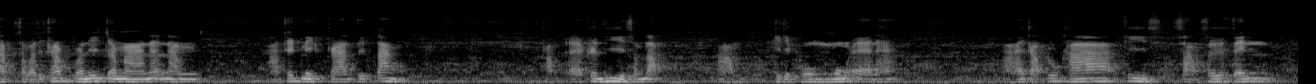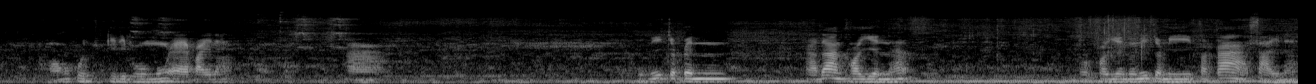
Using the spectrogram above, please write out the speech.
ครับสวัสดีครับ วันนี้จะมาแนะนำอ่าเทคนิคการติดตั้งกับแอร์เคลื่อนที่สำหรับกิติภูมิมุ้งแอร์นะฮะอ่าให้กับลูกค้าที่สั่งซื้อเต็นท์ของคุณกิติภูมิมุ้งแอร์ไปนะฮะอ่าตัวนี้จะเป็นอ่าด้านคอยเย็นนะฮะตัวคอยเย็นตัวนี้จะมีตะกร้าใส่นะ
